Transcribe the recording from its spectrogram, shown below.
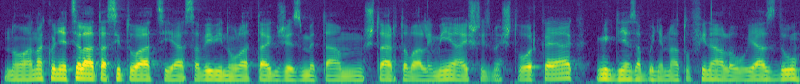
No a nakoniec celá tá situácia sa vyvinula tak, že sme tam štartovali my a išli sme štvorkajak. Nikdy nezabudnem na tú finálovú jazdu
